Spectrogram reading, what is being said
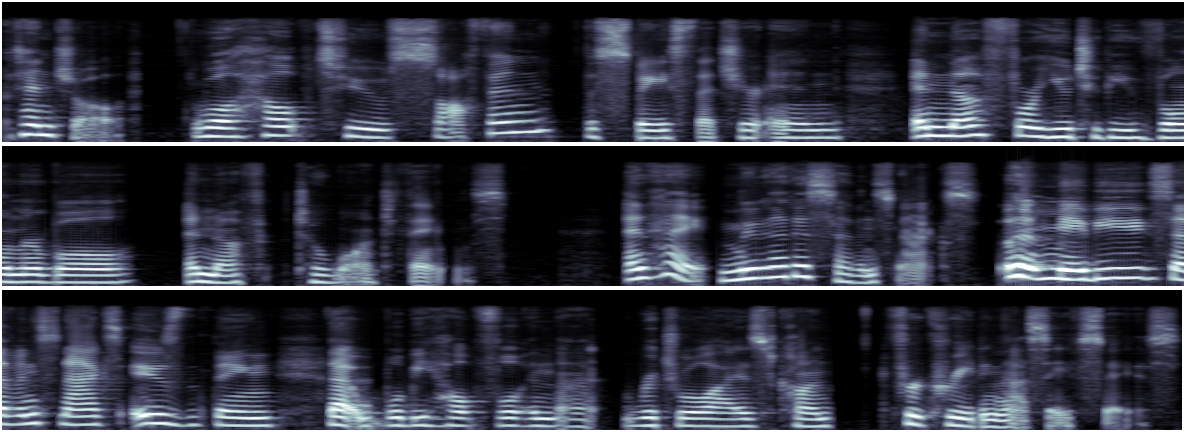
potential will help to soften the space that you're in enough for you to be vulnerable enough to want things. And hey, maybe that is seven snacks. maybe seven snacks is the thing that will be helpful in that ritualized context for creating that safe space.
